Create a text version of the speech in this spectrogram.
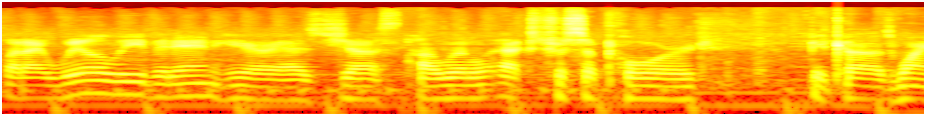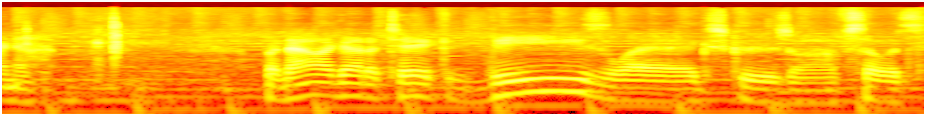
But I will leave it in here as just a little extra support because why not? But now I gotta take these lag screws off so it's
